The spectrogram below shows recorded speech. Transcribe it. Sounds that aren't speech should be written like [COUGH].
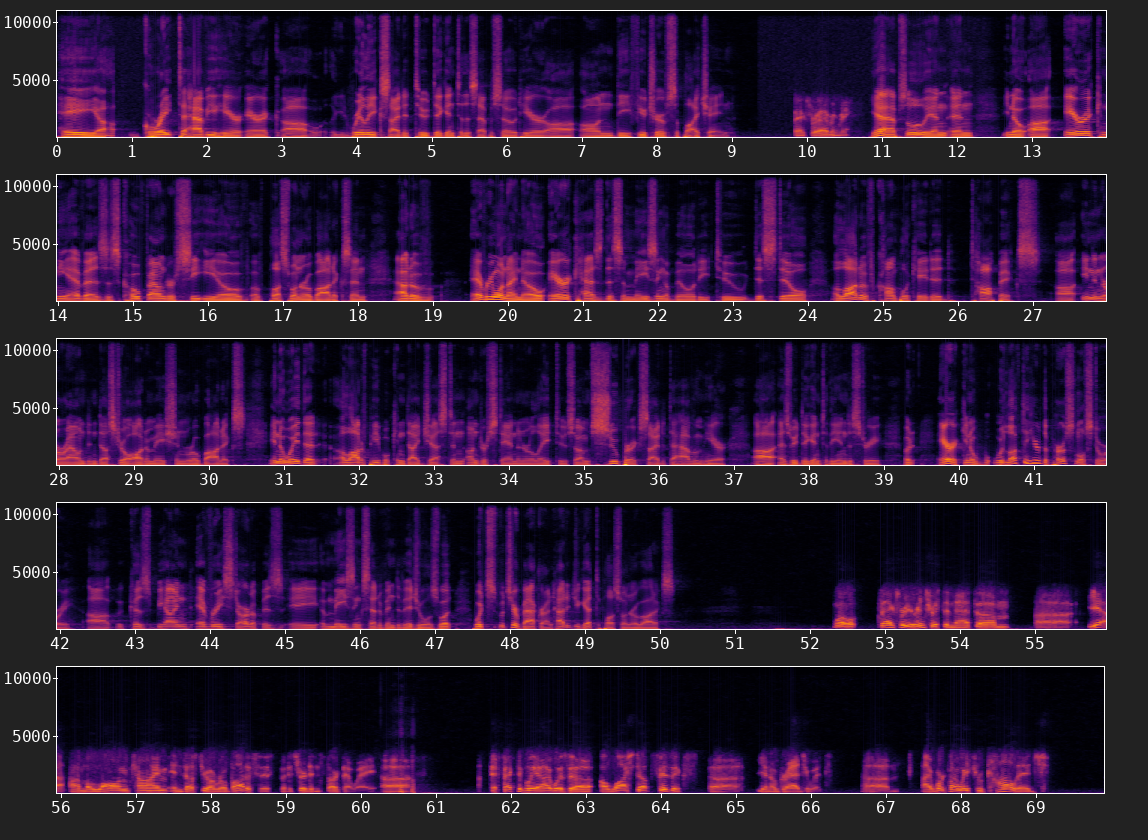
Hey, uh, great to have you here, Erik. Uh, really excited to dig into this episode here uh, on the future of supply chain. Thanks for having me. Yeah, absolutely. And and you know, uh, Erik Nieves is co-founder CEO of, of Plus One Robotics, and out of everyone I know, Erik has this amazing ability to distill a lot of complicated topics uh, in and around industrial automation, robotics, in a way that a lot of people can digest and understand and relate to. So I'm super excited to have him here uh, as we dig into the industry. But Erik, you know, w- would love to hear the personal story uh, because behind every startup is a amazing set of individuals. What what's what's your background? How did you get to Plus One Robotics? Well, thanks for your interest in that. Um, uh, yeah, I'm a long time industrial roboticist, but it sure didn't start that way. Uh, [LAUGHS] effectively, I was a, a washed up physics, uh, you know, graduate. Um, I worked my way through college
